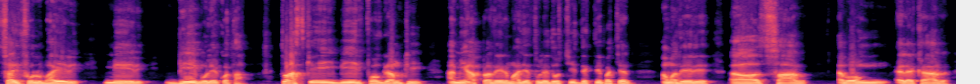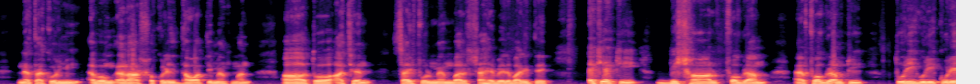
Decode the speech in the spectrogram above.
সাইফুল ভাইয়ের মেয়ের বিয়ে বলে কথা। তো আজকে এই বিয়ের প্রোগ্রামটি আমি আপনাদের মাঝে তুলে ধরছি। দেখতে পাচ্ছেন আমাদের স্যার এবং এলাকার নেতাকর্মী এবং এরা সকলেই দাওয়াতি মেহমান তো আছেন সাইফুল মেম্বার সাহেবের বাড়িতে। একে একটি বিশাল প্রোগ্রাম প্রোগ্রামটি তড়িগুড়ি করে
